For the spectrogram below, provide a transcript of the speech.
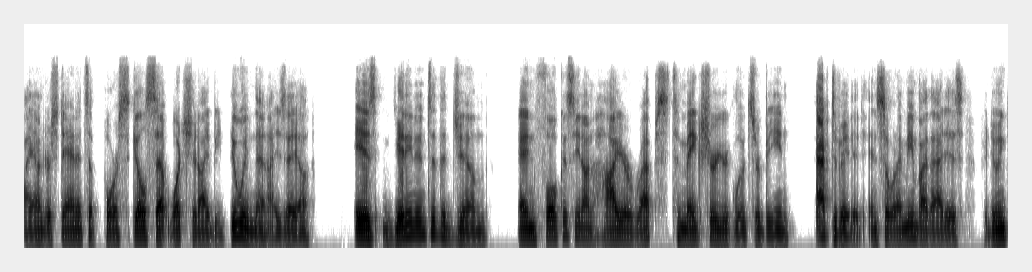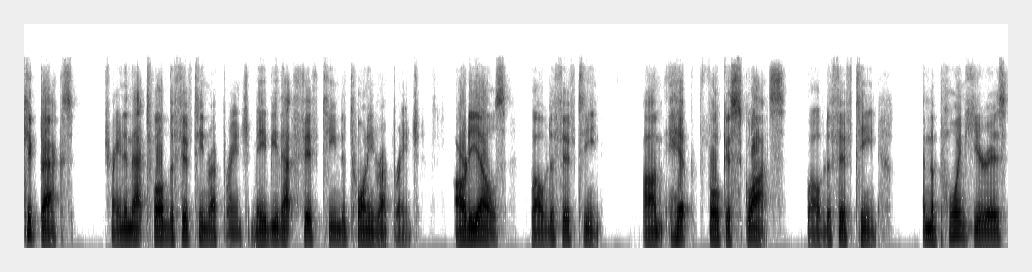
I understand it's a poor skill set. What should I be doing then, Isaiah? Is getting into the gym and focusing on higher reps to make sure your glutes are being activated. And so, what I mean by that is if you're doing kickbacks, train in that 12 to 15 rep range, maybe that 15 to 20 rep range. RDLs, 12 to 15. Um, hip focus squats, 12 to 15. And the point here is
